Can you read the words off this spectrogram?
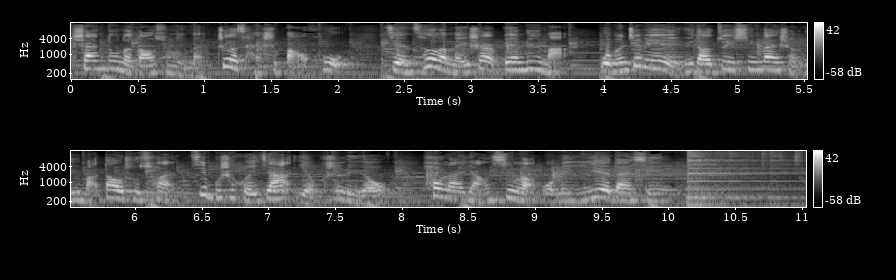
山东的告诉你们，这才是保护。检测了没事儿变绿码，我们这边也遇到最新外省绿码到处窜，既不是回家，也不是旅游。后来阳性了，我们一夜担心。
